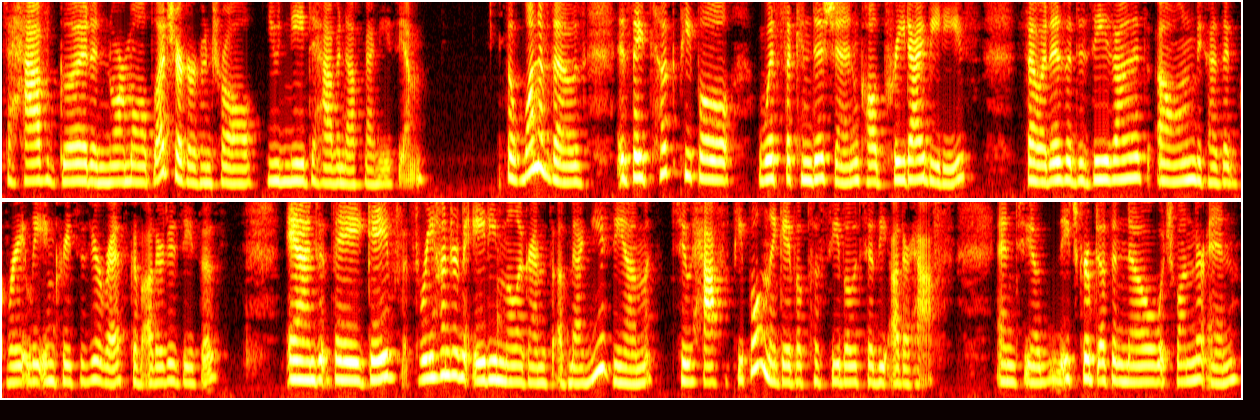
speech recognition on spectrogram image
to have good and normal blood sugar control, you need to have enough magnesium. So one of those is they took people with the condition called prediabetes. So it is a disease on its own because it greatly increases your risk of other diseases. And they gave 380 milligrams of magnesium to half of people and they gave a placebo to the other half. And, you know, each group doesn't know which one they're in.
